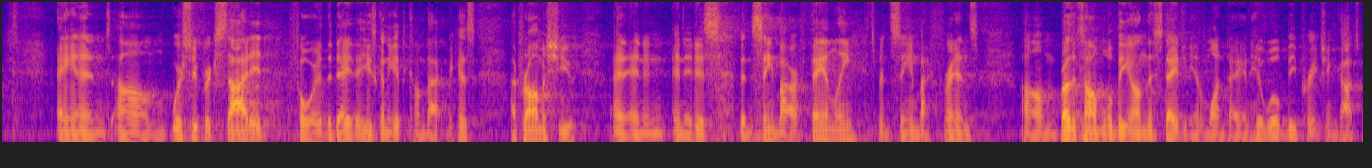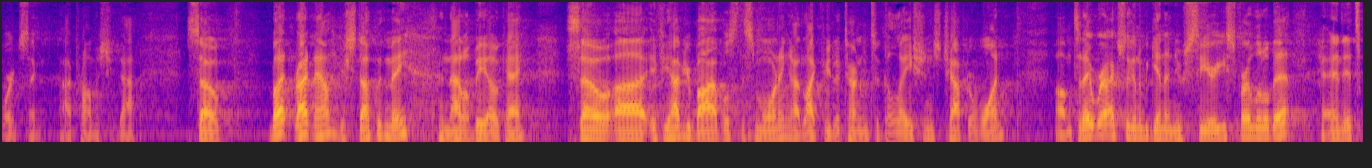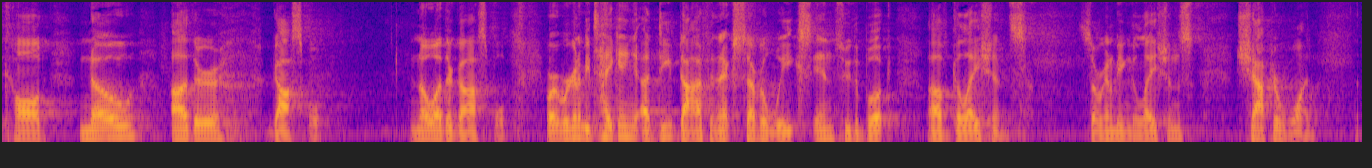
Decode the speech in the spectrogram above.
And um, we're super excited for the day that He's going to get to come back because I promise you, and, and, and it has been seen by our family, it's been seen by friends. Um, Brother Tom will be on this stage again one day and he will be preaching God's word soon. I promise you that. So, but right now, you're stuck with me, and that'll be okay. So, uh, if you have your Bibles this morning, I'd like for you to turn them to Galatians chapter 1. Um, today we're actually going to begin a new series for a little bit, and it's called No Other Gospel. No Other Gospel. We're, we're going to be taking a deep dive for the next several weeks into the book of Galatians. So we're going to be in Galatians chapter 1.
